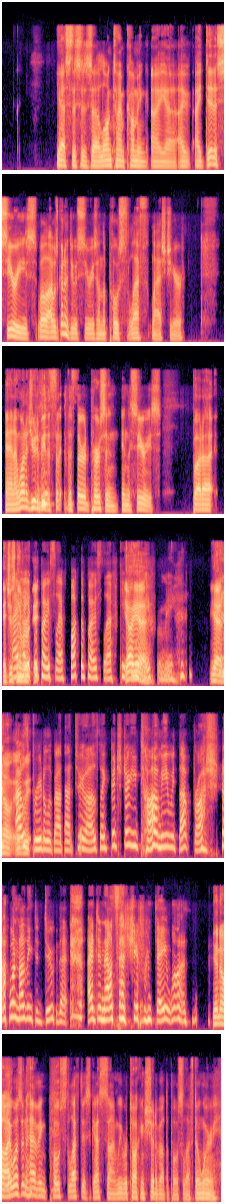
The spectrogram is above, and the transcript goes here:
Yes, this is a long time coming. I, uh, I, I did a series. Well, I was going to do a series on the post left last year, and I wanted you to be the th- the third person in the series, but uh, it just I never. hate the post left. Fuck the post left. Keep them yeah. away from me. yeah, no, I was we- brutal about that too. I was like, bitch, don't you tar me with that brush. I want nothing to do with that. I denounced that shit from day one. you know, I wasn't having post leftist guests on. We were talking shit about the post left. Don't worry.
